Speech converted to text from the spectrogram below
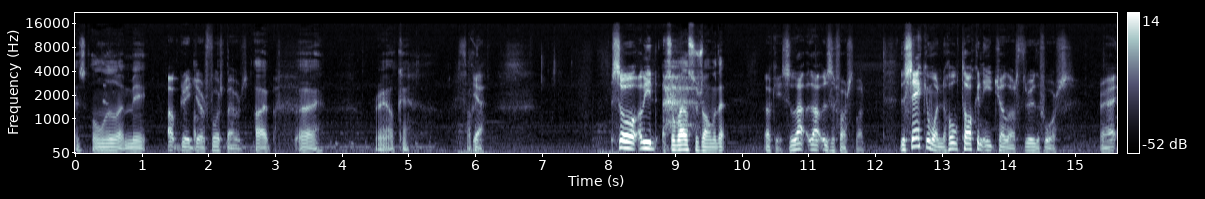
It's only letting me. Upgrade your force powers. Uh, uh, right. Okay. Fuck. Yeah. So I mean, So what else was wrong with it? Okay, so that that was the first one. The second one, the whole talking to each other through the force, right?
